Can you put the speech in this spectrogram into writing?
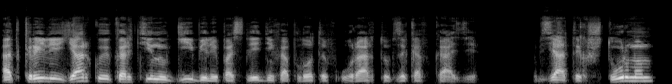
открыли яркую картину гибели последних оплотов Урарту в Закавказье, взятых штурмом,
